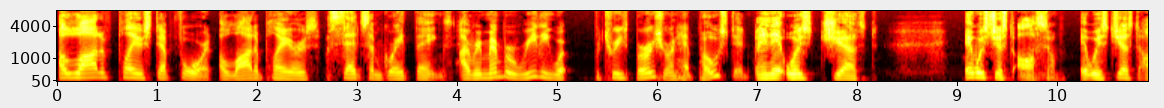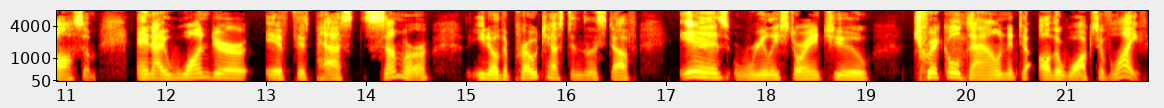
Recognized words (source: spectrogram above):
a lot of players stepped forward. A lot of players said some great things. I remember reading what Patrice Bergeron had posted, and it was just. It was just awesome. It was just awesome. And I wonder if this past summer, you know, the protest and the stuff is really starting to trickle down into other walks of life.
